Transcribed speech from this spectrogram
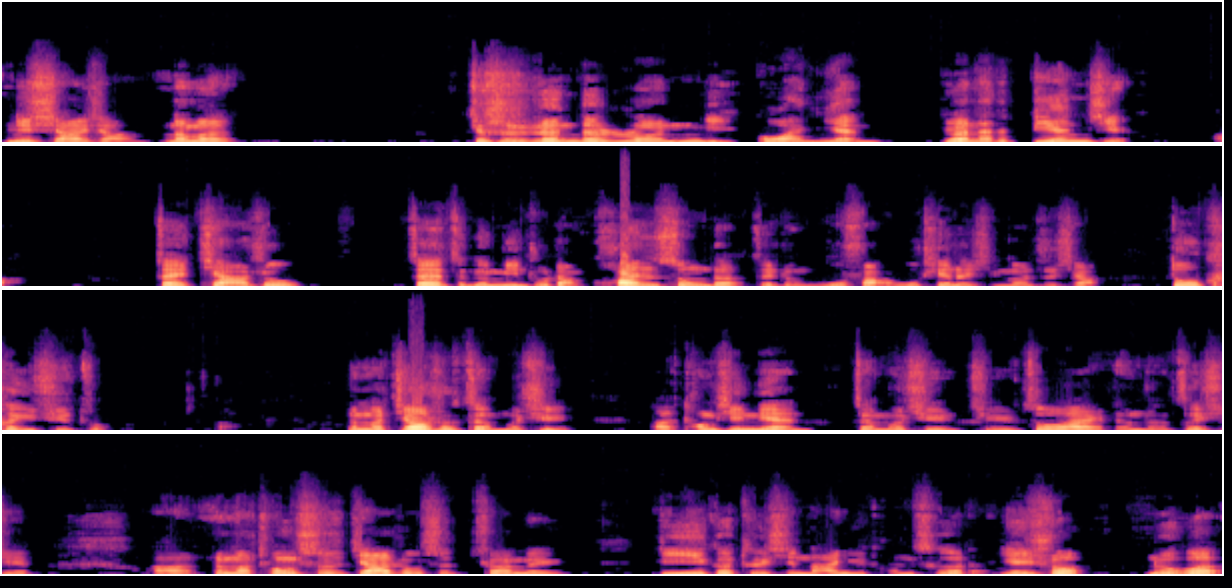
你想一想，那么就是人的伦理观念原来的边界啊，在加州，在这个民主党宽松的这种无法无天的情况之下，都可以去做那么教授怎么去？啊，同性恋怎么去去做爱等等这些，啊，那么同时加州是全美第一个推行男女同厕的，也就是说，如果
